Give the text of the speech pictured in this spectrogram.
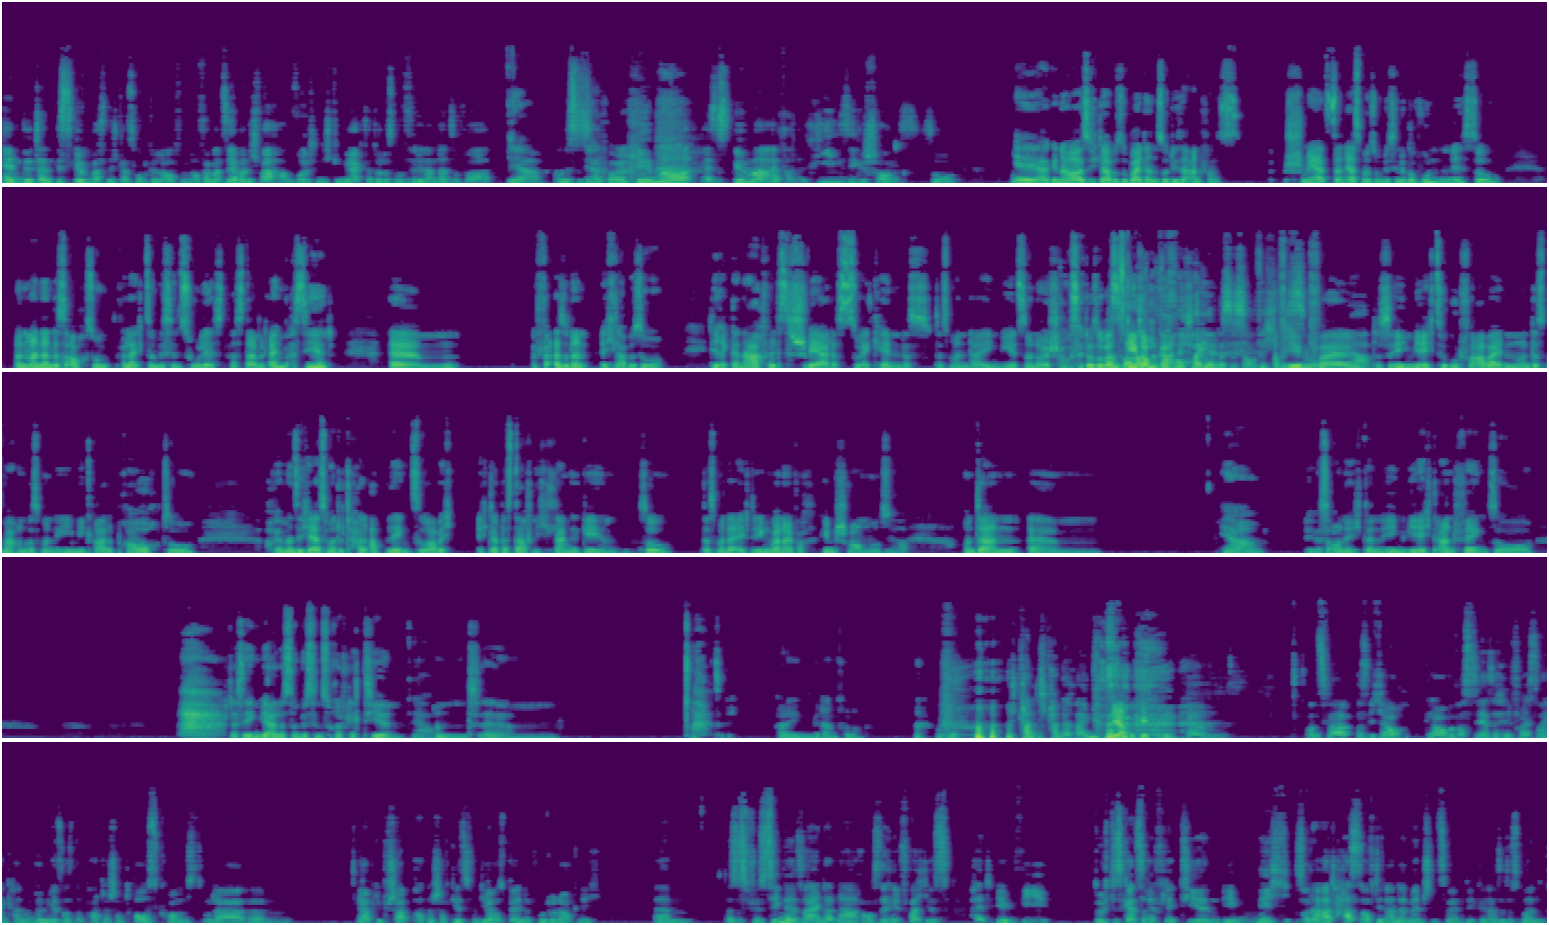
endet, dann ist irgendwas nicht ganz rund gelaufen. Auch wenn man es selber nicht wahrhaben wollte, nicht gemerkt hat oder es nur für den anderen so war. Ja. Und es ist Ja, halt voll. immer, es ist immer einfach eine riesige Chance. So. Ja, ja, genau. Also ich glaube, sobald dann so dieser Anfangsschmerz dann erstmal so ein bisschen überwunden ist, so, und man dann das Ja. auch so vielleicht so ein bisschen zulässt, was da mit einem passiert, ähm, also dann, ich glaube, so direkt danach fällt es schwer, das zu erkennen, dass, dass man da irgendwie jetzt eine neue Chance hat oder sowas. Geht auch auch gar nicht. ne? heulen, das ist auch wichtig. Auf jeden so. Fall. Ja. Das irgendwie echt so gut verarbeiten und das machen, was man irgendwie gerade braucht, so. Auch wenn man sich erstmal total ablenkt, so. Aber ich, ich glaube, das darf nicht lange gehen, so. Dass man da echt irgendwann einfach hinschauen muss. Ja. Und dann, ähm, ja, ich weiß auch nicht, dann irgendwie echt anfängt, so das irgendwie alles so ein bisschen zu reflektieren. Ja. Und, ähm, ach, jetzt habe ich gerade irgendeinen Gedanken verloren. Ich kann, ich kann da rein. Ja, okay. ähm, und zwar, was ich auch glaube, was sehr, sehr hilfreich sein kann, wenn du jetzt aus einer Partnerschaft rauskommst oder ähm, ja, ob die Partnerschaft jetzt von dir aus beendet wurde oder auch nicht, ähm, dass es für Single-Sein danach auch sehr hilfreich ist, halt irgendwie durch das ganze Reflektieren eben nicht so eine Art Hass auf den anderen Menschen zu entwickeln. Also dass man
